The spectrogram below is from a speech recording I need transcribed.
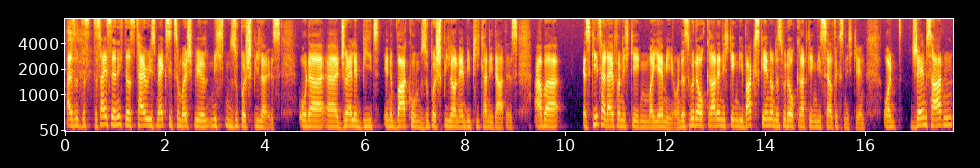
Also, das, das heißt ja nicht, dass Tyrese Maxi zum Beispiel nicht ein super Spieler ist. Oder äh, Joel Embiid in einem Vakuum super Spieler und MVP-Kandidat ist. Aber es geht halt einfach nicht gegen Miami. Und es würde auch gerade nicht gegen die Bucks gehen und es würde auch gerade gegen die Celtics nicht gehen. Und James Harden,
